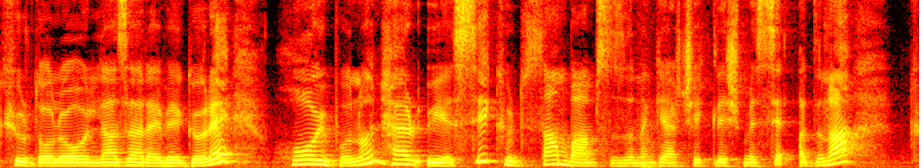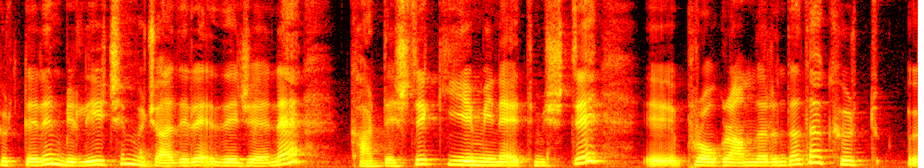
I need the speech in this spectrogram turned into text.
Kürdoloğu Lazarev'e göre Hoybu'nun her üyesi Kürdistan bağımsızlığının gerçekleşmesi adına Kürtlerin birliği için mücadele edeceğine kardeşlik yemini etmişti. E, programlarında da Kürt e,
